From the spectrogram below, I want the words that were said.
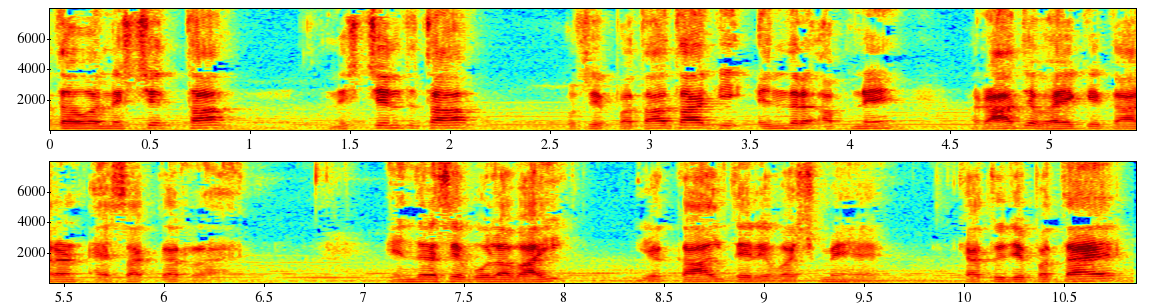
अतः वह निश्चित था, निश्चिंत था। उसे पता था कि इंद्र अपने राज्य भय के कारण ऐसा कर रहा है। इंद्र से बोला, भाई, यह काल तेरे वश में है। क्या तुझे पता है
